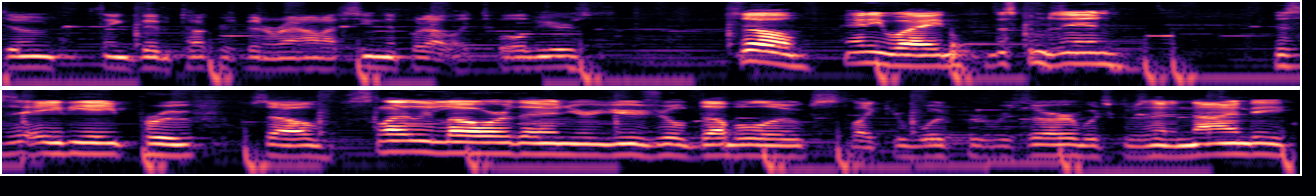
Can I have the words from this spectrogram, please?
don't think Bib Tucker's been around. I've seen them put out like 12 years. So, anyway, this comes in. This is 88 proof, so slightly lower than your usual double oaks, like your Woodford Reserve, which comes in at 90.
